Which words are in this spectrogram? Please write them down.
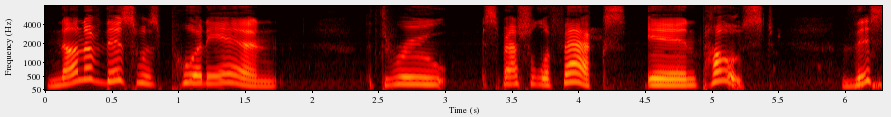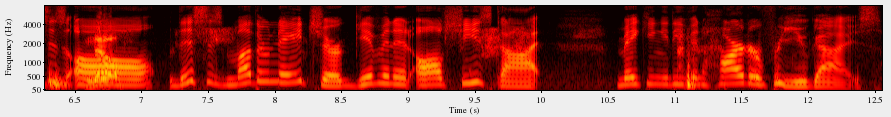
None of this was put in through special effects in post. This is all. No. This is Mother Nature giving it all she's got, making it even harder for you guys.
